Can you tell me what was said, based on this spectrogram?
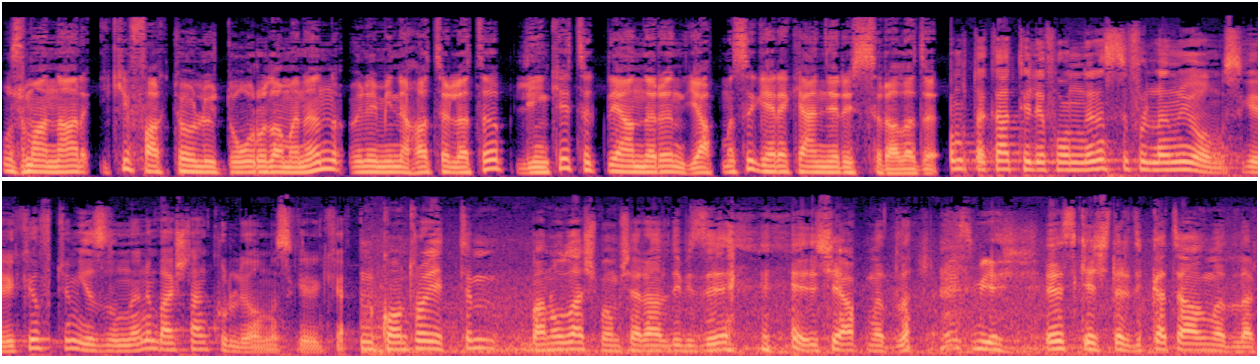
Uzmanlar iki faktörlü doğrulamanın önemini hatırlatıp linke tıklayanların yapması gerekenleri sıraladı. Mutlaka telefonların sıfırlanıyor olması gerekiyor. Tüm yazılımların baştan kuruluyor olması gerekiyor. Kontrol ettim. Bana ulaşmamış herhalde bizi şey yapmadılar. Es mi Es geçtiler dikkate almadılar.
